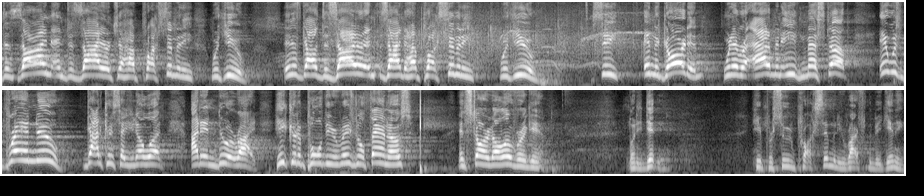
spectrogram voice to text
design and desire to have proximity with you. It is God's desire and design to have proximity with you. See, in the garden, whenever Adam and Eve messed up, it was brand new. God could have said, you know what? I didn't do it right. He could have pulled the original Thanos and started all over again. But he didn't. He pursued proximity right from the beginning.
